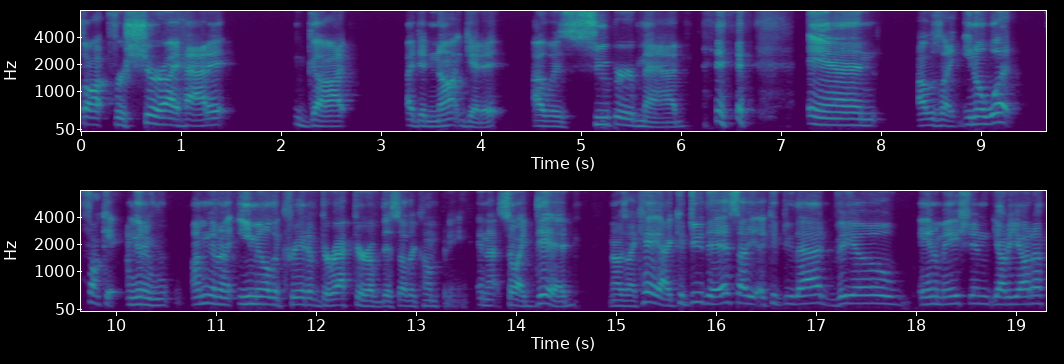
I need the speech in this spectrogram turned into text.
thought for sure I had it, got, I did not get it. I was super mad. and I was like, you know what? Fuck it. I'm going to, I'm going to email the creative director of this other company. And so I did and I was like, hey, I could do this, I, I could do that, video, animation, yada, yada.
